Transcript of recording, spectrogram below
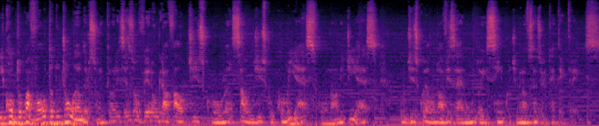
e contou com a volta do John Anderson, então eles resolveram gravar o disco ou lançar o disco como Yes, com o nome de Yes, o disco é o 90125 de 1983.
